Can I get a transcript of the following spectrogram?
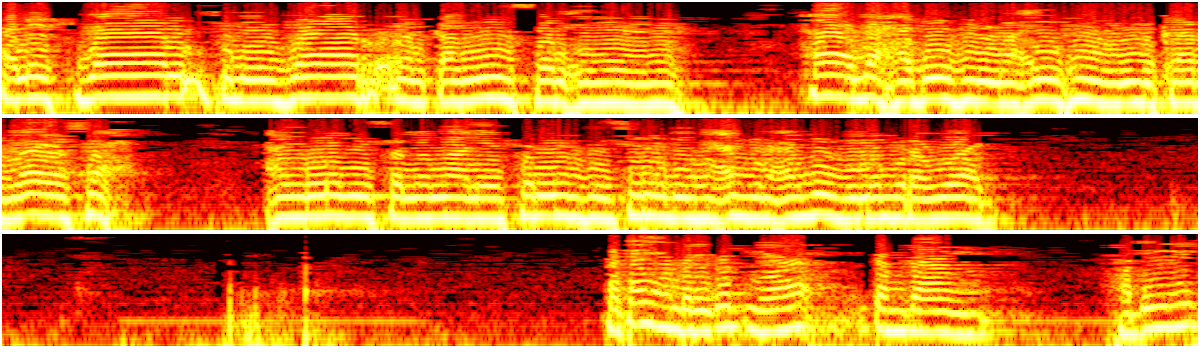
الإسبال في الإزار والقميص والعمامة هذا حديث ضعيف ومنكر لا يصح عن النبي صلى الله عليه وسلم في سنده عبد العزيز بن أبي رواد Pertanyaan berikutnya tentang hadis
